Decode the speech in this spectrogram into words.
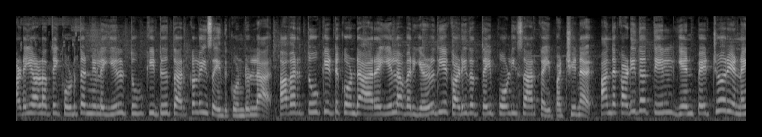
அடையாளத்தை கொடுத்த நிலையில் தூக்கிட்டு தற்கொலை செய்து கொண்டுள்ளார். அவர் தூக்கிட்டு கொண்ட அறையில் அவர் எழுதிய கடிதத்தை போலீசார் கைப்பற்றினர். அந்த கடிதத்தில் என் பெற்றோர் என்னை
